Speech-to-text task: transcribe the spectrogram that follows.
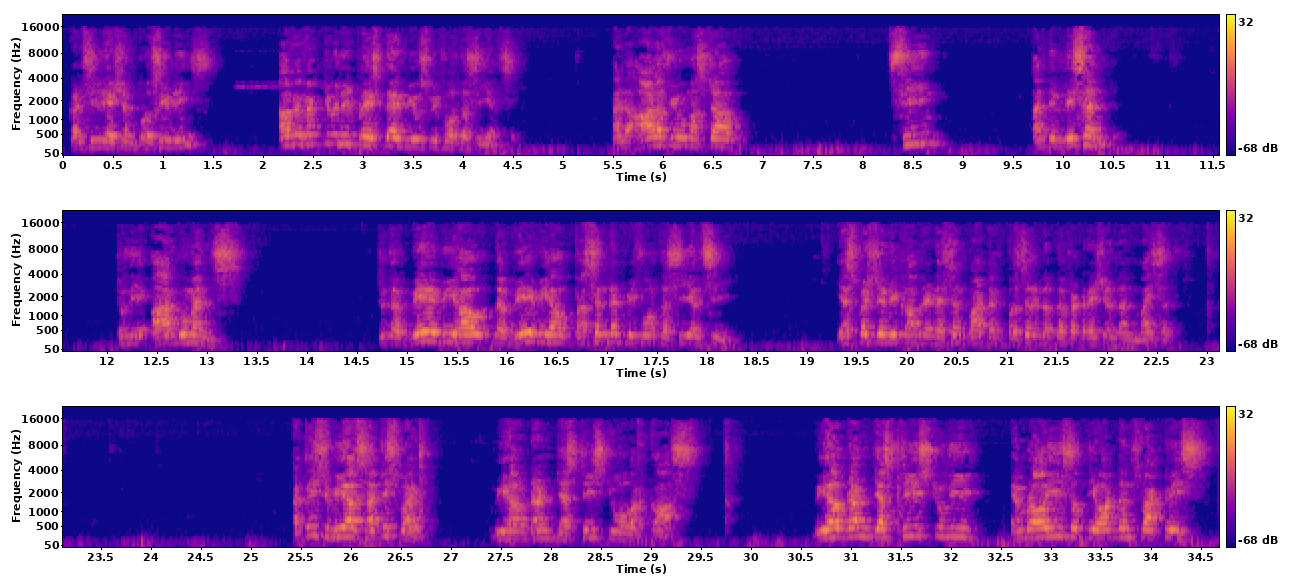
conciliation proceedings, have effectively placed their views before the CLC. And all of you must have seen and listened to the arguments, to the way we have the way we have presented before the CLC, especially Comrade S. N. Pathak, President of the Federation, and myself. At least we are satisfied. We have done justice to our cause. We have done justice to the employees of the ordnance factories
